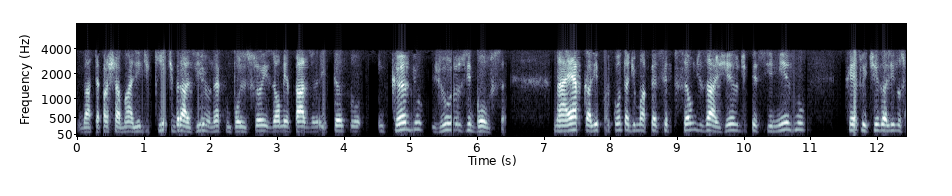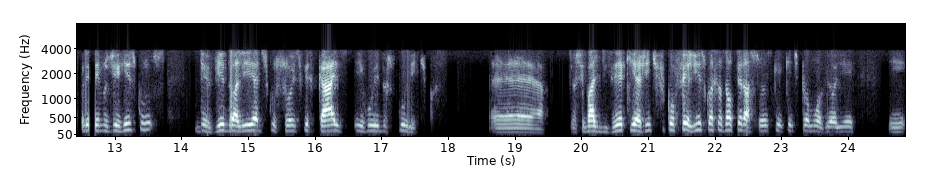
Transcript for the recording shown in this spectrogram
dá até para chamar ali de kit Brasil, né, com posições aumentadas ali, tanto em câmbio, juros e bolsa. Na época ali, por conta de uma percepção de exagero de pessimismo refletido ali nos prêmios de riscos devido ali a discussões fiscais e ruídos políticos. É, acho que vale dizer que a gente ficou feliz com essas alterações que, que a gente promoveu ali em,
